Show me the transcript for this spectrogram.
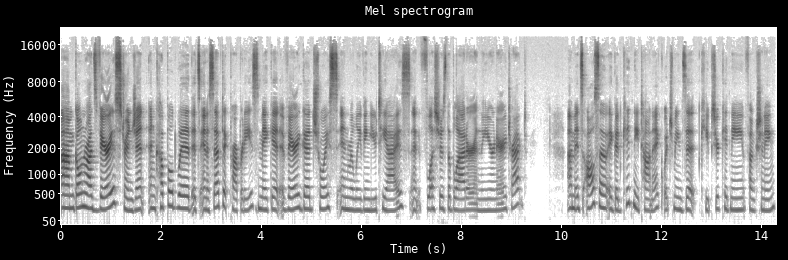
Um, goldenrod's very astringent and coupled with its antiseptic properties make it a very good choice in relieving UTIs and it flushes the bladder and the urinary tract. Um, it's also a good kidney tonic, which means it keeps your kidney functioning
